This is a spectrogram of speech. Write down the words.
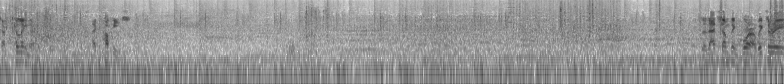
Are killing them like puppies. So that's something for our victory.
